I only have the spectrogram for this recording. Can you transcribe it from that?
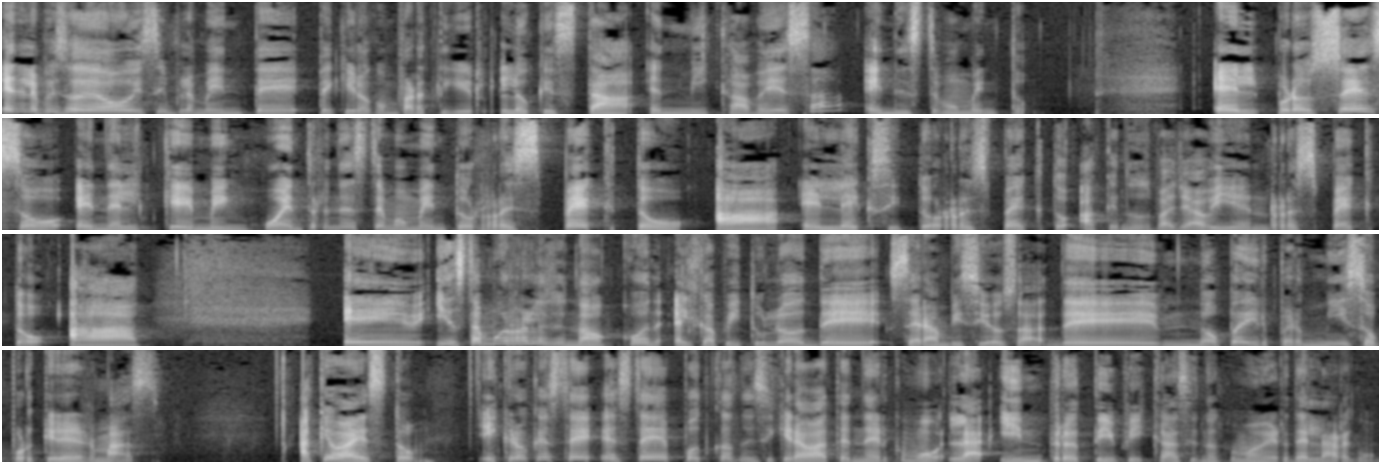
en el episodio de hoy simplemente te quiero compartir lo que está en mi cabeza en este momento. El proceso en el que me encuentro en este momento respecto a el éxito, respecto a que nos vaya bien, respecto a... Eh, y está muy relacionado con el capítulo de ser ambiciosa, de no pedir permiso por querer más. ¿A qué va esto? Y creo que este, este podcast ni siquiera va a tener como la intro típica, sino como va a ir de largo.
